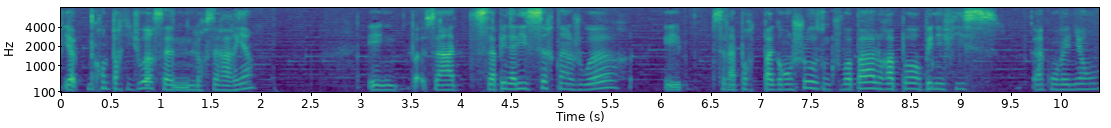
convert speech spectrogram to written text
il y a une grande partie de joueurs, ça ne leur sert à rien. Et ça, pénalise certains joueurs et ça n'apporte pas grand chose. Donc je vois pas le rapport bénéfice-inconvénient.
